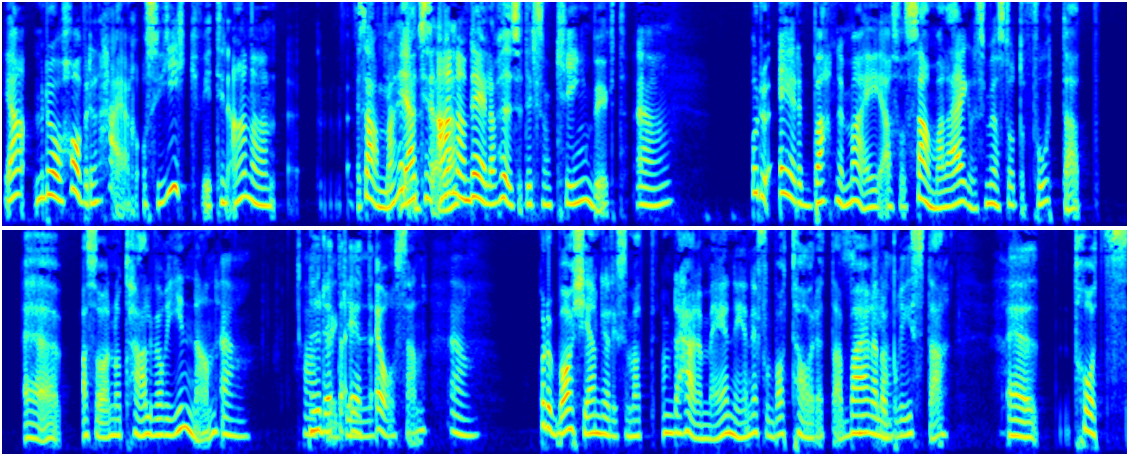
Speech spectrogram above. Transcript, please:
ja, men då har vi den här och så gick vi till en annan, Samma hus? ja, till en eller? annan del av huset, det är liksom kringbyggt. Ja. Och då är det banne mig alltså samma lägenhet som jag stått och fotat eh, alltså något halvår innan. Ja. Nu är detta ett år sedan. Ja. Och då bara kände jag liksom att om det här är meningen, jag får bara ta detta, bära eller brista. Eh, trots,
